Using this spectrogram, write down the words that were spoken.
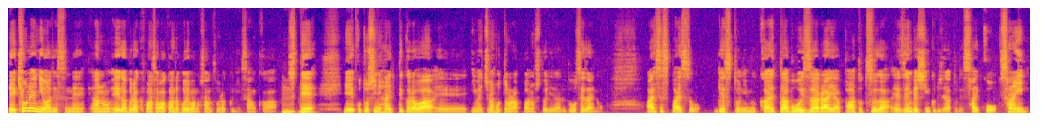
で、去年にはですね、あの、映画ブラックパンサーワカンダフォーエバーのサウンドトラックに参加して、えー今年に入ってからは、えー今一番ホットなラッパーの一人である同世代のアイススパイスをゲストに迎えたボーイズ・ア・ライアパート2が、えー全米シングルチャートで最高3位に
